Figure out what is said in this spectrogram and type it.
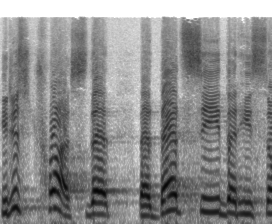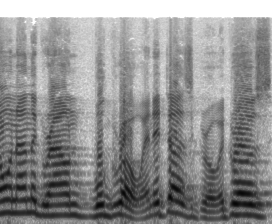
he just trusts that, that that seed that he's sown on the ground will grow, and it does grow. It grows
